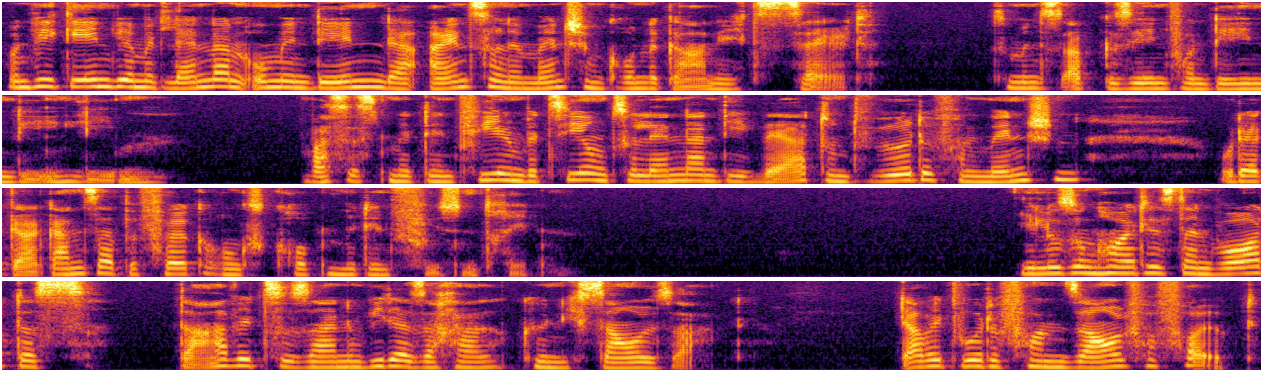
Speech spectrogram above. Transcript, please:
Und wie gehen wir mit Ländern um, in denen der einzelne Mensch im Grunde gar nichts zählt? Zumindest abgesehen von denen, die ihn lieben. Was ist mit den vielen Beziehungen zu Ländern, die Wert und Würde von Menschen oder gar ganzer Bevölkerungsgruppen mit den Füßen treten? Die Lösung heute ist ein Wort, das David zu seinem Widersacher König Saul sagt. David wurde von Saul verfolgt,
